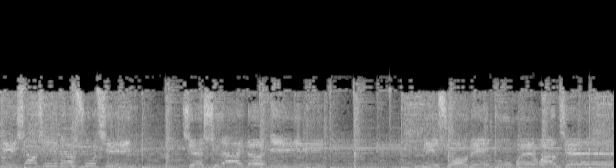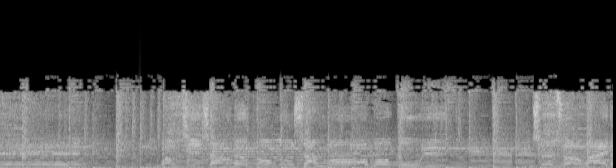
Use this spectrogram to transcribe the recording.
你想起他说起，解释爱的意义。你说你不会忘记，忘机场的公路上默默不语，车窗外的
